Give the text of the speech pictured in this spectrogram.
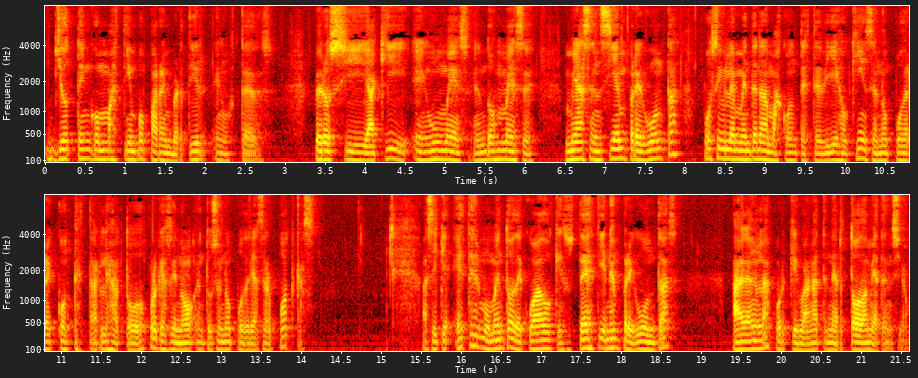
yo tengo más tiempo para invertir en ustedes. Pero si aquí en un mes, en dos meses, me hacen 100 preguntas, posiblemente nada más conteste 10 o 15. No podré contestarles a todos porque si no, entonces no podría hacer podcast. Así que este es el momento adecuado que si ustedes tienen preguntas, háganlas porque van a tener toda mi atención.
